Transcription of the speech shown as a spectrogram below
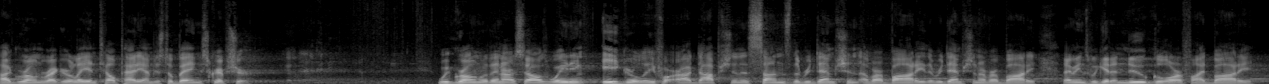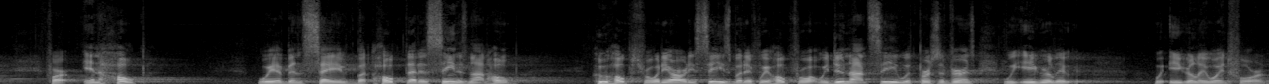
I groan regularly and tell Patty I'm just obeying Scripture. We groan within ourselves, waiting eagerly for our adoption as sons, the redemption of our body, the redemption of our body. That means we get a new glorified body. For in hope we have been saved. But hope that is seen is not hope. Who hopes for what he already sees? But if we hope for what we do not see with perseverance, we eagerly, we eagerly wait for it.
